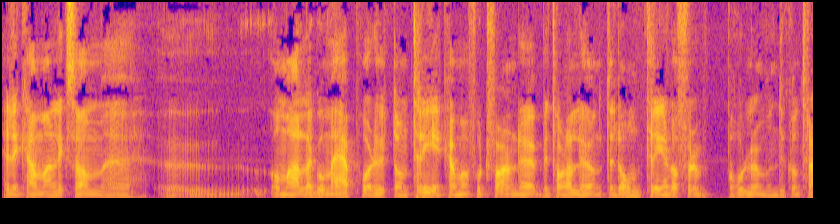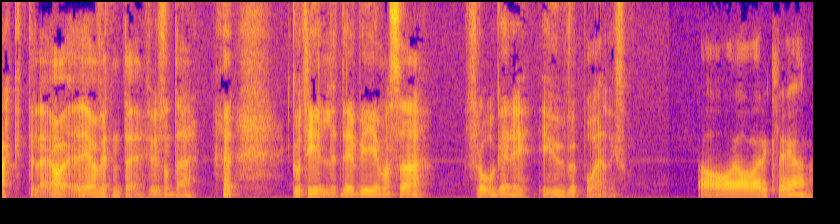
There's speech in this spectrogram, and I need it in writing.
eller kan man liksom eh, eh, Om alla går med på det utom tre kan man fortfarande betala lön till de tre då för att behålla dem under kontrakt? Eller, ja, jag vet inte hur sånt där går till. Det blir en massa frågor i, i huvudet på en liksom. Ja, ja verkligen.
